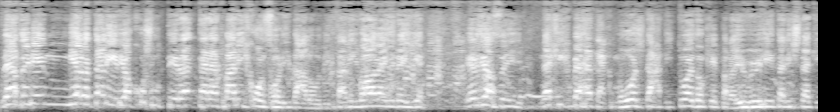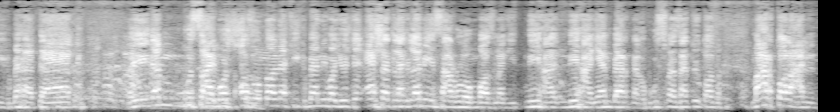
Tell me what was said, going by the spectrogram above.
lehet, hogy még mielőtt eléri a Kossuth teret, már így konszolidálódik. Tehát így valamennyire így érzi azt, hogy így nekik mehetek most, de hát így tulajdonképpen a jövő héten is nekik mehetek. Így nem muszáj most azonnal nekik menni, vagy hogy esetleg lemészárolom az meg itt néhány, néhány embert, meg a buszvezetőt, az már talán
